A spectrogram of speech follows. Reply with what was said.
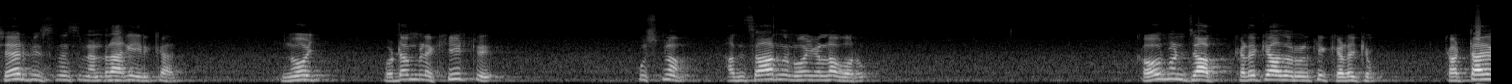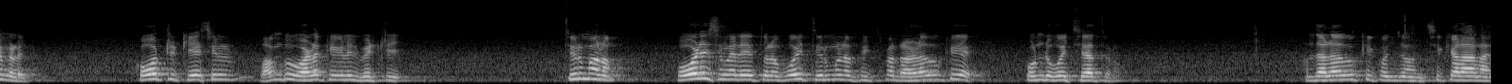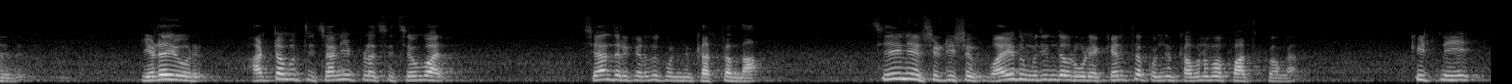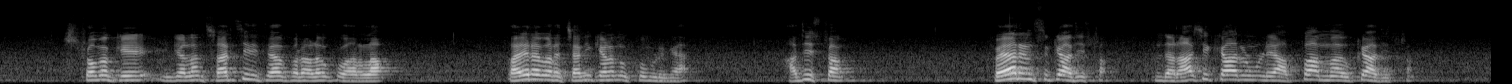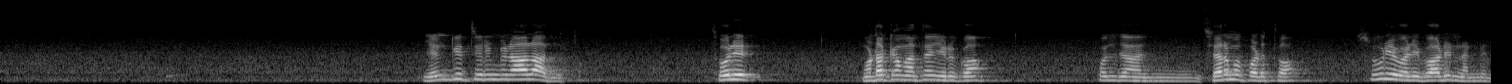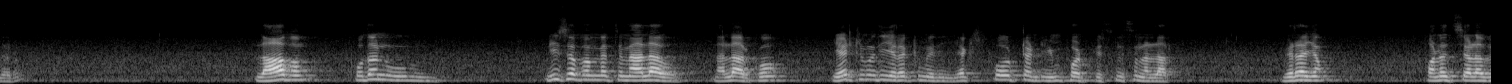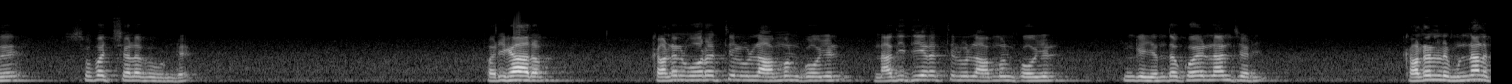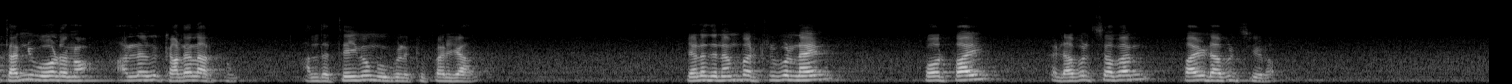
ஷேர் பிஸ்னஸ் நன்றாக இருக்காது. நோய் உடம்புல ஹீட்டு உஷ்ணம் அது சார்ந்த நோய்கள்லாம் வரும். கவர்மெண்ட் ஜாப் கிடைக்காதவர்களுக்கு கிடைக்கும். கட்டாயம் கிடைக்கும். கோர்ட்டு கேஸில் வம்பு வழக்குகளில் வெற்றி. திருமணம். போலீஸ் நிலையத்தில் போய் திருமணம் ஃபிக்ஸ் பண்ணுற அளவுக்கு கொண்டு போய் சேர்த்துடும் அந்த அளவுக்கு கொஞ்சம் சிக்கலான இது. இடையூறு. அட்டமுத்து சனி ப்ளஸ் செவ்வாய். சேர்ந்துருக்கிறது கொஞ்சம் கஷ்டம்தான். சீனியர் சிட்டிசன் வயது முதிர்ந்தவர்களுடைய கெல்த்தை கொஞ்சம் கவனமாக பார்த்துக்கோங்க. கிட்னி ஸ்டொமக்கு இங்கெல்லாம் சர்ஜரி தேவைப்படுற அளவுக்கு வரலாம். பைரவரை சனிக்கிழமை கும்பிடுங்க. அதிர்ஷ்டம். பேரண்ட்ஸுக்கு அதிர்ஷ்டம். இந்த ராசிக்காரனுடைய அப்பா அம்மாவுக்கு அதிர்ஷ்டம். எங்கு திரும்பினாலும் அதிர்ஷ்டம். தொழில். முடக்கமாக தான் இருக்கும். கொஞ்சம் சிரமப்படுத்தும். சூரிய வழிபாடு நன்மை தரும். லாபம் புதன் நீசபங்கத்தினால நல்லாயிருக்கும் ஏற்றுமதி இறக்குமதி எக்ஸ்போர்ட் அண்ட் இம்போர்ட் பிஸ்னஸும் நல்லாயிருக்கும் விரயம் பணச்செலவு சுப செலவு உண்டு. பரிகாரம் கடல் ஓரத்தில் உள்ள அம்மன் கோயில் நதி தீரத்தில் உள்ள அம்மன் கோயில் இங்கே எந்த கோயில்னாலும் சரி கடலில் முன்னால் தண்ணி ஓடணும் அல்லது கடலாக இருக்கும் அந்த தெய்வம் உங்களுக்கு பரிகாரம். எனது number triple nine four five double seven five double zero.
